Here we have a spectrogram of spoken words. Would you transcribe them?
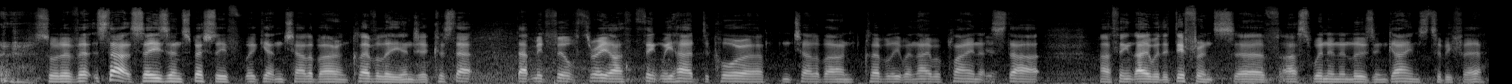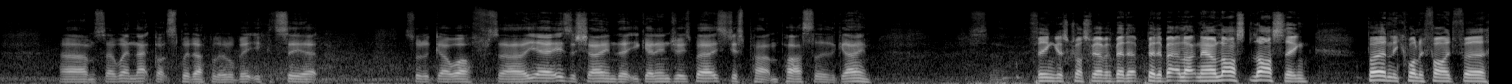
sort of at the start of the season, especially if we're getting Chalobah and Cleverley injured, because that that midfield three, I think we had Doucouré and Chalobah and Cleverley when they were playing at yeah. the start. I think they were the difference of us winning and losing games. To be fair, um, so when that got split up a little bit, you could see it sort of go off. So yeah, it is a shame that you get injuries, but it's just part and parcel of the game. So. Fingers crossed we have a bit of, bit of better luck now. Last last thing, Burnley qualified for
